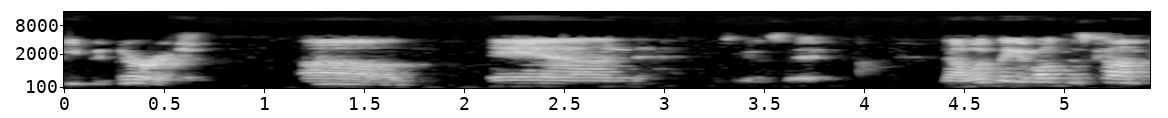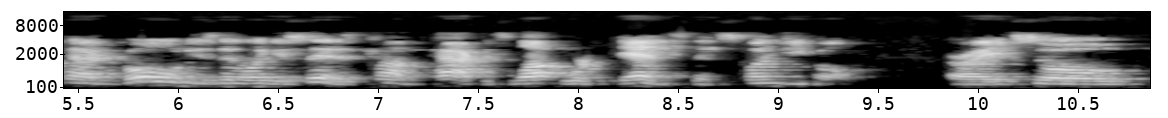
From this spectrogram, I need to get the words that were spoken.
keep it nourished. Um, and what was to say? Now, one thing about this compact bone is that, like I said, it's compact. It's a lot more dense than spongy bone. All right, so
